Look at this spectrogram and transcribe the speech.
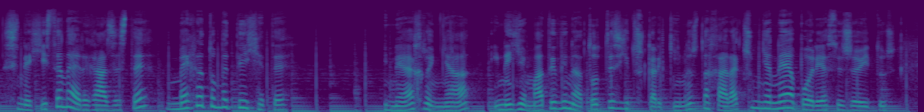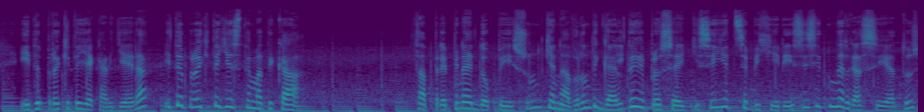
Συνεχίστε να εργάζεστε μέχρι να το μετήχετε. Η νέα χρονιά είναι γεμάτη δυνατότητες για τους καρκίνους να χαράξουν μια νέα πορεία στη ζωή τους, είτε πρόκειται για καριέρα είτε πρόκειται για συστηματικά. Θα πρέπει να εντοπίσουν και να βρουν την καλύτερη προσέγγιση για τις επιχειρήσεις ή την εργασία τους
